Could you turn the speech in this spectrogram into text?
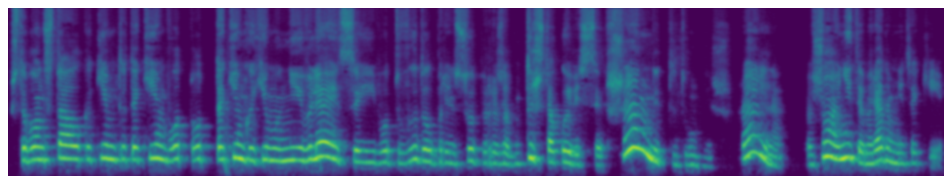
чтобы он стал каким-то таким, вот, вот таким, каким он не является, и вот выдал, блин, супер результат. Ну, ты же такой весь совершенный, ты думаешь, правильно? Почему они там рядом не такие?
